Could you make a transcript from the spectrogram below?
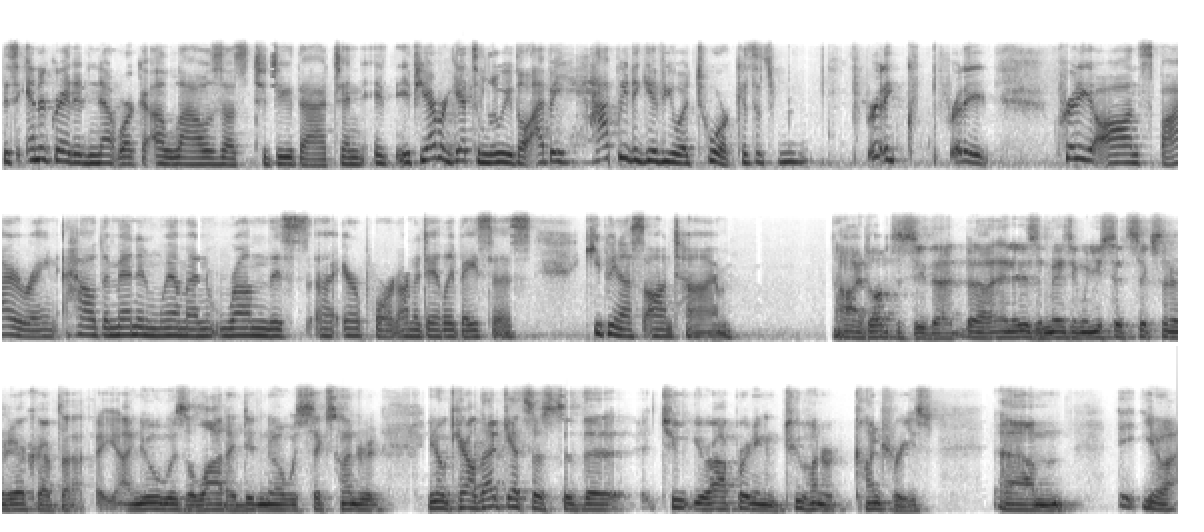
this integrated network allows us to do that. And if, if you ever get to Louisville, I'd be happy to give you a tour because it's pretty pretty pretty awe-inspiring how the men and women run this uh, airport on a daily basis, keeping us on time. Oh, I'd love to see that. Uh, and it is amazing. When you said 600 aircraft, I, I, knew it was a lot. I didn't know it was 600. You know, Carol, that gets us to the two, you're operating in 200 countries. Um, you know,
